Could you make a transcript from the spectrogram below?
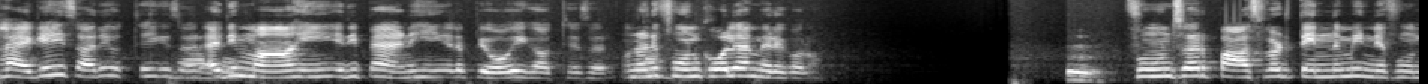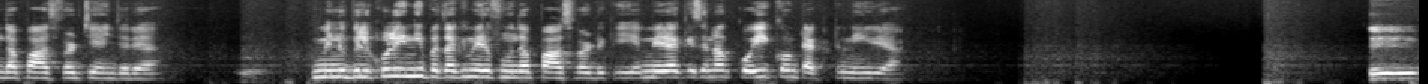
ਹੈਗੇ ਹੀ ਸਾਰੇ ਉੱਥੇ ਹੀ ਸਰ। ਇਹਦੀ ਮਾਂ ਹੀ ਇਹਦੀ ਭੈਣ ਹੀ ਇਹਦਾ ਪਿਓ ਹੀਗਾ ਉੱਥੇ ਸਰ। ਉਹਨਾਂ ਨੇ ਫੋਨ ਖੋਲਿਆ ਮੇਰੇ ਕੋਲੋਂ। ਹੂੰ। ਫੋਨ ਸਰ ਪਾਸਵਰਡ 3 ਮਹੀਨੇ ਫੋਨ ਦਾ ਪਾਸਵਰਡ ਚੇਂਜ ਰਿਹਾ। ਮੈਨੂੰ ਬਿਲਕੁਲ ਹੀ ਨਹੀਂ ਪਤਾ ਕਿ ਮੇਰੇ ਫੋਨ ਦਾ ਪਾਸਵਰਡ ਕੀ ਹੈ। ਮੇਰਾ ਕਿਸੇ ਨਾਲ ਕੋਈ ਕੰਟੈਕਟ ਨਹੀਂ ਰਿਹਾ। ਤੇ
